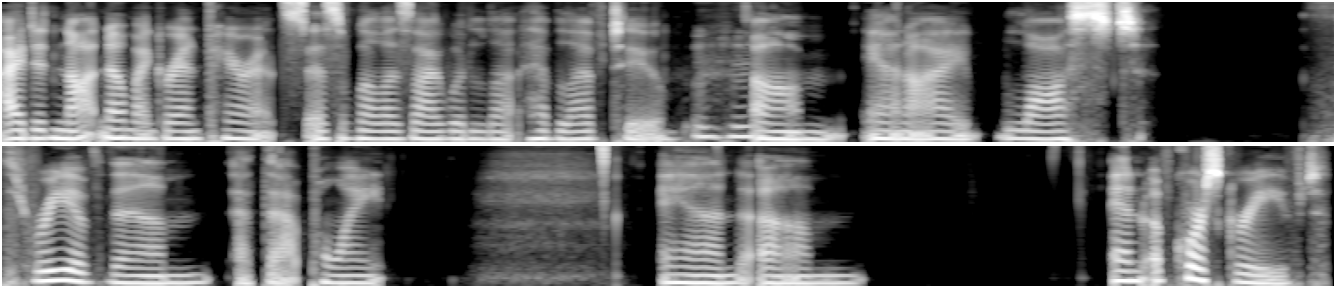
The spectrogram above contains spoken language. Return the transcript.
I did not know my grandparents as well as I would lo- have loved to. hmm um, and I lost three of them at that point, and um, and of course grieved,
